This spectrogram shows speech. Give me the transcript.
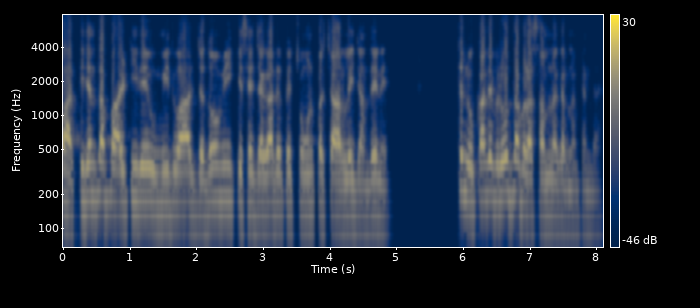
ਭਾਰਤੀ ਜਨਤਾ ਪਾਰਟੀ ਦੇ ਉਮੀਦਵਾਰ ਜਦੋਂ ਵੀ ਕਿਸੇ ਜਗ੍ਹਾ ਦੇ ਉੱਤੇ ਚੋਣ ਪ੍ਰਚਾਰ ਲਈ ਜਾਂਦੇ ਨੇ ਤੇ ਲੋਕਾਂ ਦੇ ਵਿਰੋਧ ਦਾ ਬੜਾ ਸਾਹਮਣਾ ਕਰਨਾ ਪੈਂਦਾ ਹੈ।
